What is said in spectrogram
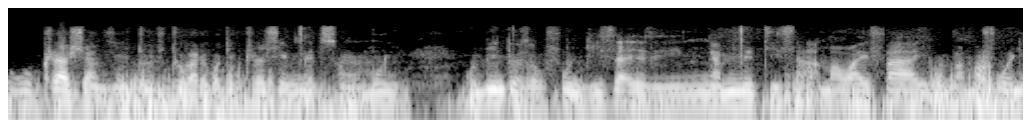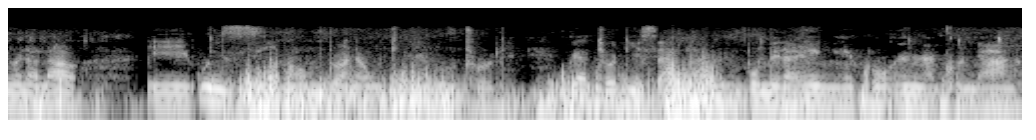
ukucrasha nje thola ithuba lokuthi crash encediswa ngomunye kumbe into zokufundisa ezingamncedisa ama-wi-fi kumbe amafoni wona lawo um kunzima umntwana ukuthi ekuthole kuyatholisa la impumela engekho engingaqondanga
